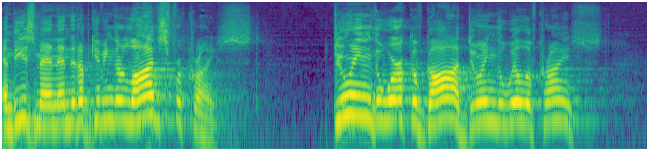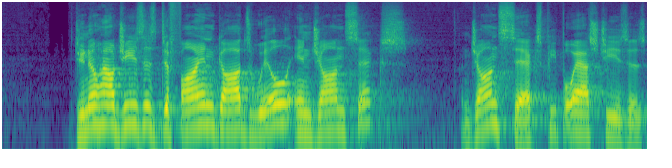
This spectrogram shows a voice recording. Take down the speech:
And these men ended up giving their lives for Christ doing the work of God, doing the will of Christ. Do you know how Jesus defined God's will in John 6? In John 6, people asked Jesus,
